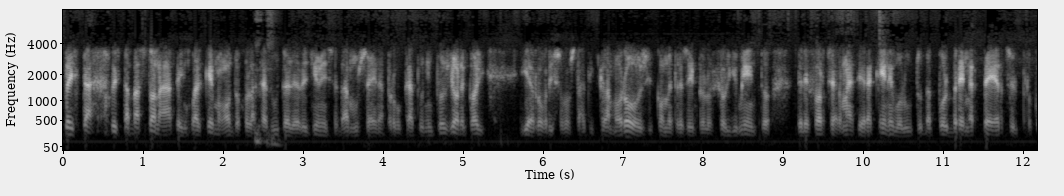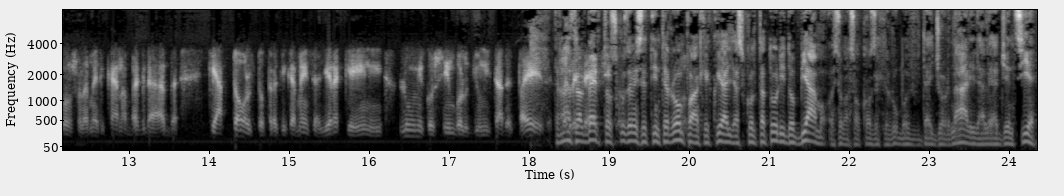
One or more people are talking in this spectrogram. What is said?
questa, questa bastonata in qualche modo con la caduta del regime di Saddam Hussein ha provocato un'implosione, poi gli errori sono stati clamorosi come per esempio lo scioglimento delle forze armate irachene voluto da Paul Bremer III, il proconsole americano a Baghdad, che ha tolto praticamente agli iracheni l'unico simbolo di unità del paese. Tra l'altro Alberto, scusami se ti interrompo, anche qui agli ascoltatori dobbiamo, insomma sono cose che rubo dai giornali, dalle agenzie,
